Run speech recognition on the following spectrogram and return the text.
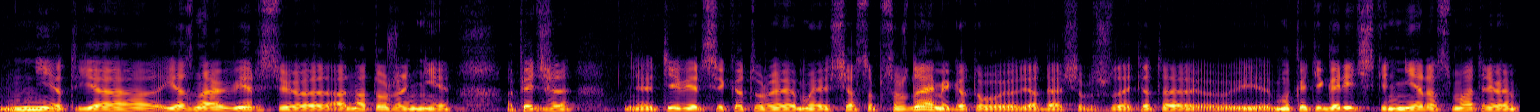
Нет, я, я знаю версию, она тоже не... Опять же, э, те версии, которые мы сейчас обсуждаем и готовы я дальше обсуждать, это э, мы категорически не рассматриваем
